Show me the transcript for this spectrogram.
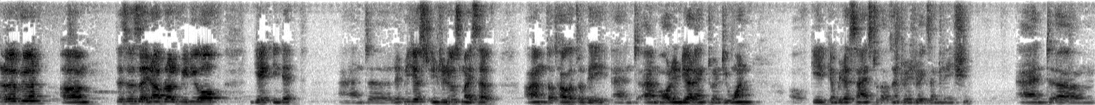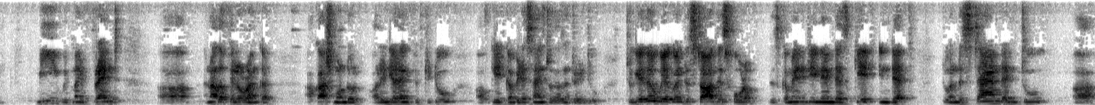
Hello everyone, um, this is the inaugural video of Gate in Depth and uh, let me just introduce myself. I am Tathagata Dey and I am All India rank 21 of Gate Computer Science 2022 examination and um, me with my friend, uh, another fellow ranker, Akash Mondal, All India rank 52 of Gate Computer Science 2022. Together we are going to start this forum, this community named as Gate in Depth to understand and to uh,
